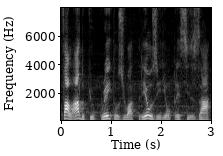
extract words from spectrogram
falado que o Kratos e o Atreus iriam precisar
